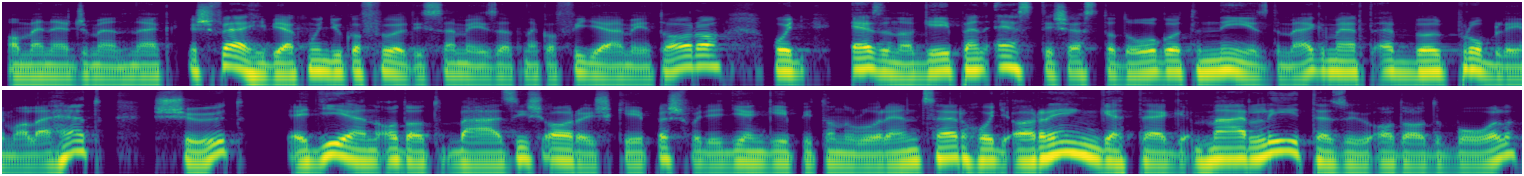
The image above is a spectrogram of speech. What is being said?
a menedzsmentnek, és felhívják mondjuk a földi személyzetnek a figyelmét arra, hogy ezen a gépen ezt és ezt a dolgot nézd meg, mert ebből probléma lehet, sőt, egy ilyen adatbázis arra is képes, vagy egy ilyen gépi tanuló rendszer, hogy a rengeteg már létező adatból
